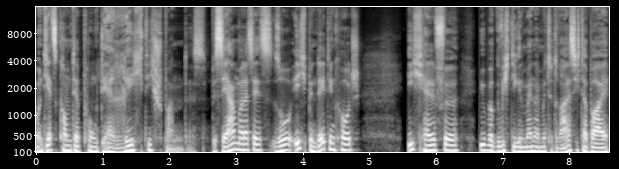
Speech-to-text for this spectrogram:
Und jetzt kommt der Punkt, der richtig spannend ist. Bisher haben wir das jetzt so, ich bin Dating Coach, ich helfe übergewichtigen Männern Mitte 30 dabei,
